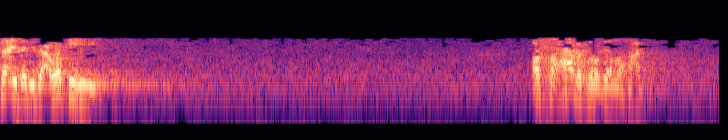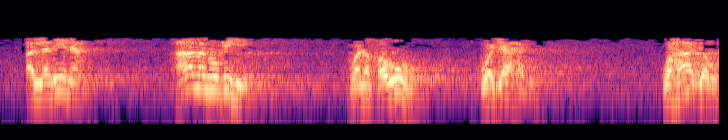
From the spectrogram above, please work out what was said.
سعد بدعوته الصحابة رضي الله عنهم. الذين آمنوا به ونصروه وجاهدوا وهاجروا.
